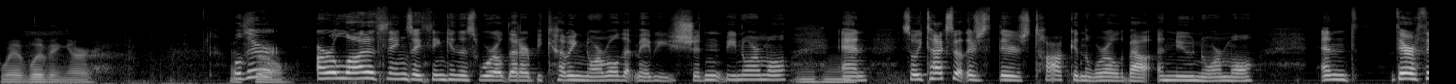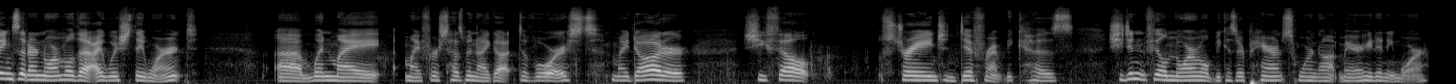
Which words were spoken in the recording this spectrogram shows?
way of living. Our Well, there- so- are a lot of things I think in this world that are becoming normal that maybe shouldn't be normal. Mm-hmm. And so he talks about there's there's talk in the world about a new normal, and there are things that are normal that I wish they weren't. Um, when my my first husband and I got divorced, my daughter, she felt strange and different because she didn't feel normal because her parents were not married anymore.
